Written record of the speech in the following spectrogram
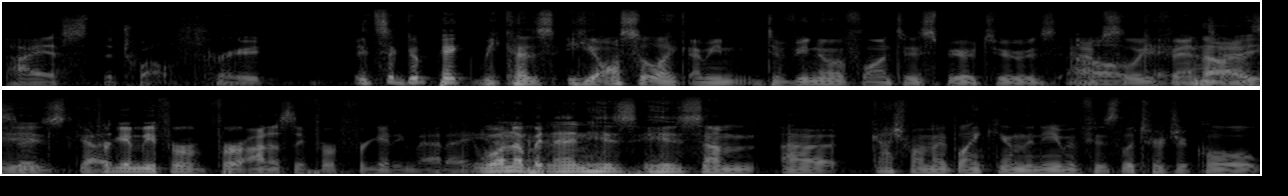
Pius the Twelfth. Great. It's a good pick because he also like I mean Divino Afflante Spiritu is absolutely Okay. No, fantastic. he's got Forgive me for, for honestly for forgetting that. I, well, no, but then his his um uh gosh, why am I blanking on the name of his liturgical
